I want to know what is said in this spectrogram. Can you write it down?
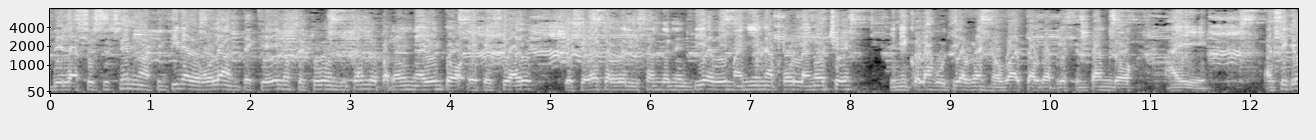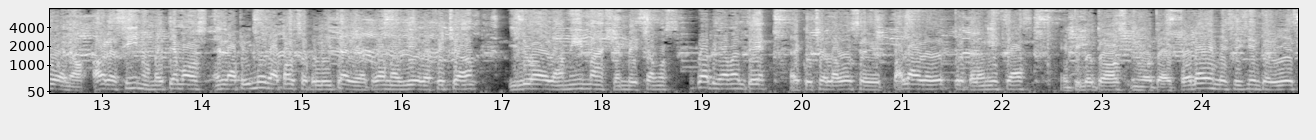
de la Asociación Argentina de Volantes, que nos estuvo invitando para un evento especial que se va a estar realizando en el día de mañana por la noche y Nicolás Gutiérrez nos va a estar representando ahí. Así que bueno, ahora sí nos metemos en la primera pausa publicitaria del programa del día de la fecha y luego de la misma ya empezamos rápidamente a escuchar la voz de palabras de protagonistas en pilotos y motores por AM610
